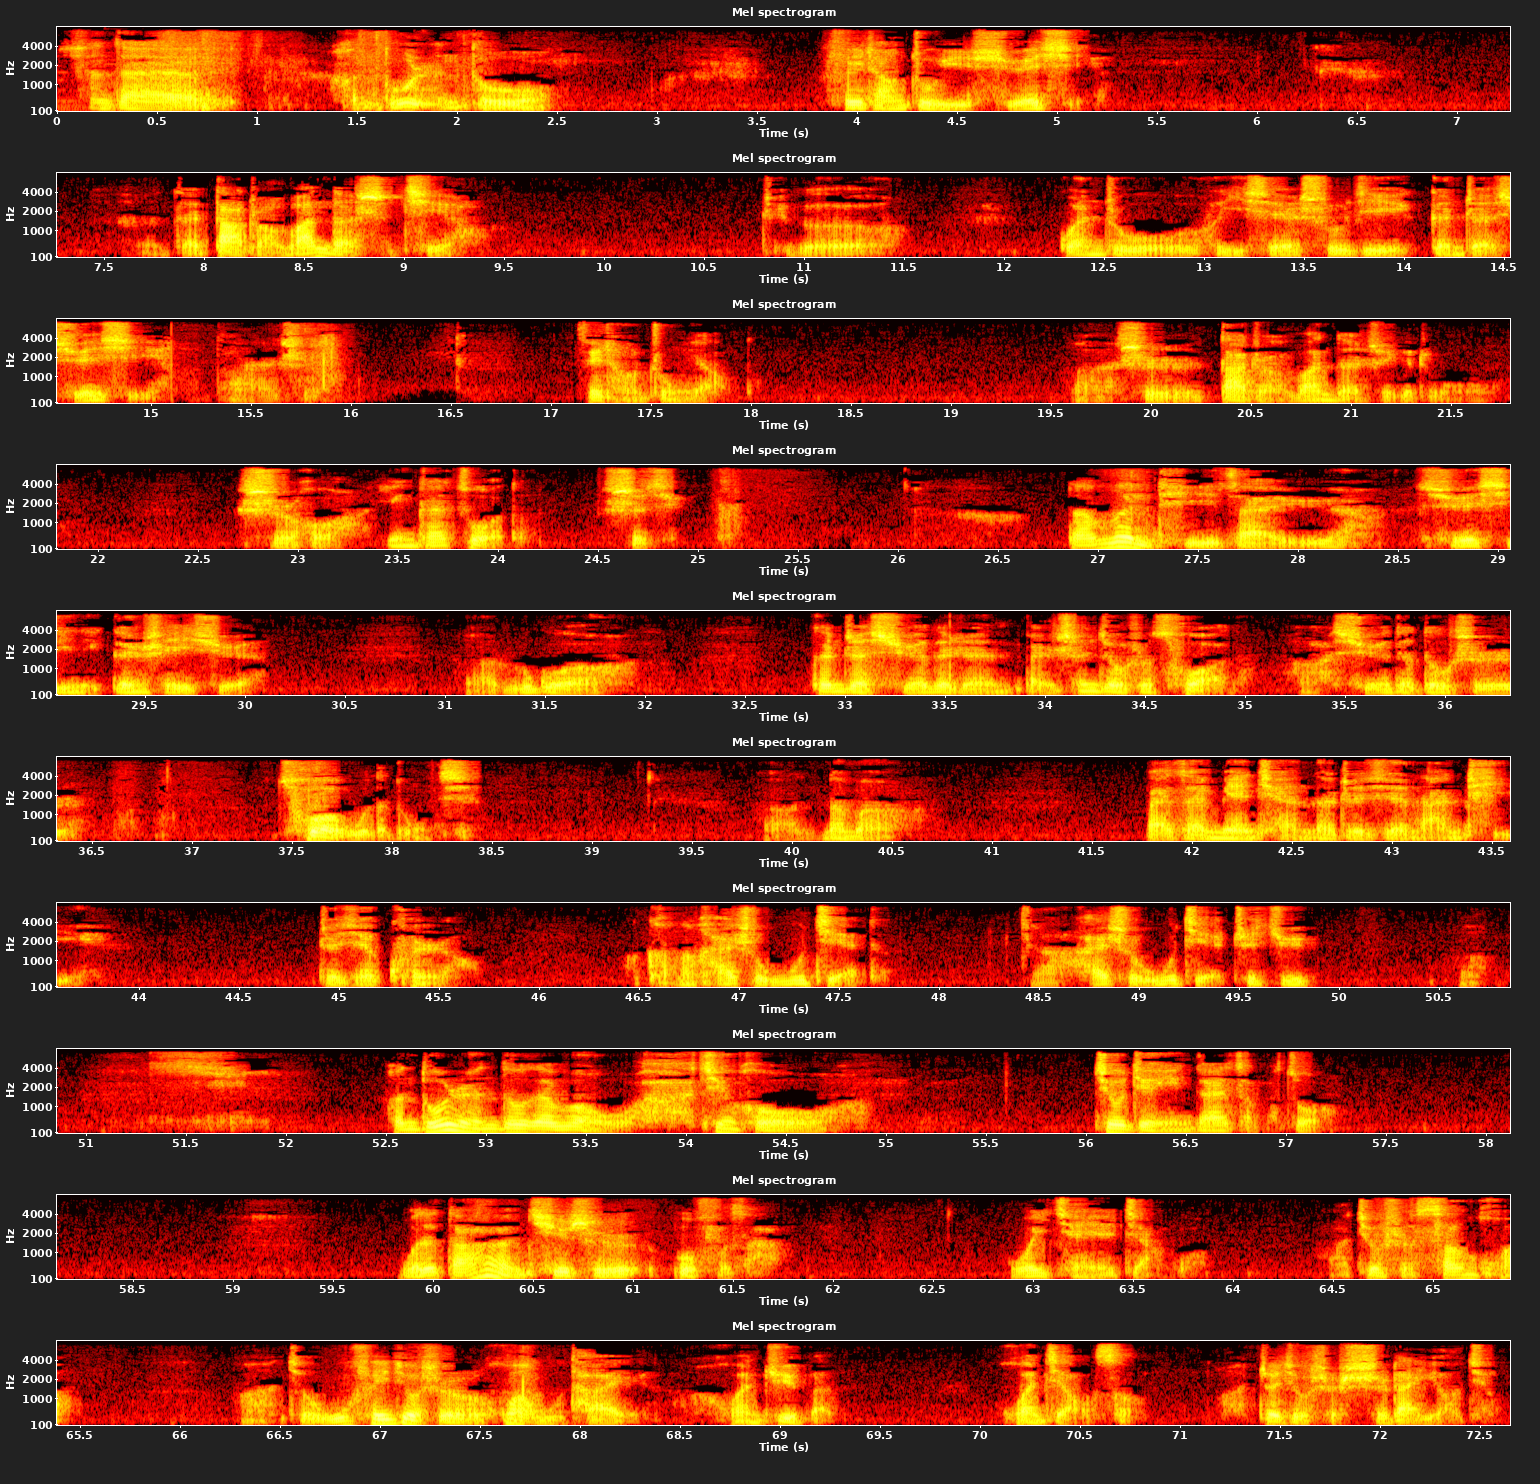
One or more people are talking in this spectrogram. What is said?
现在很多人都非常注意学习，在大转弯的时期啊，这个关注一些书籍，跟着学习，当然是非常重要的，啊，是大转弯的这种时候啊应该做的事情。但问题在于啊。学习你跟谁学啊？如果跟着学的人本身就是错的啊，学的都是错误的东西啊，那么摆在面前的这些难题、这些困扰，可能还是无解的啊，还是无解之局啊。很多人都在问我，今后究竟应该怎么做？我的答案其实不复杂，我以前也讲过，啊，就是三换，啊，就无非就是换舞台、换剧本、换角色，啊，这就是时代要求，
